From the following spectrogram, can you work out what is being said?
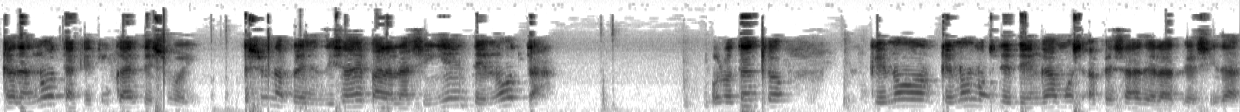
Cada nota que tú cantes hoy es un aprendizaje para la siguiente nota. Por lo tanto, que no, que no nos detengamos a pesar de la adversidad.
